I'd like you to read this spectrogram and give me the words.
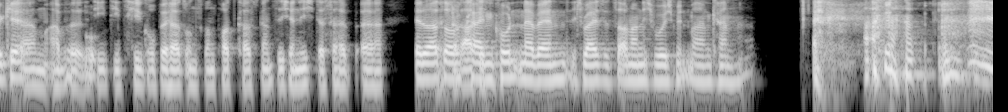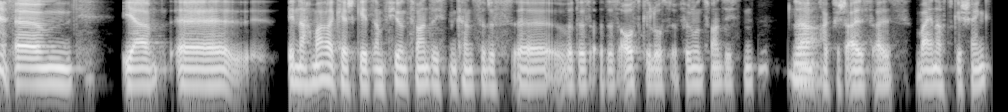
okay. Ähm, aber Oh. die, die Zielgruppe hört unseren Podcast ganz sicher nicht. Deshalb äh, ja, du hast äh, auch keinen. Kunden erwähnt. Ich weiß jetzt auch noch nicht, wo ich mitmachen kann. ähm, ja, äh, nach Marrakesch geht's am 24. kannst du das, äh, wird das, das ausgelost, am 25. Ja. Ähm, praktisch als, als Weihnachtsgeschenk.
